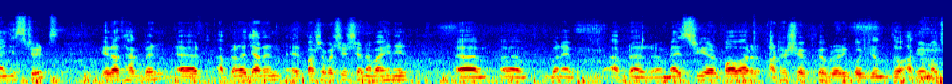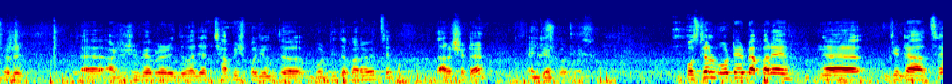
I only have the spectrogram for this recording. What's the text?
magistrates এরা থাকবেন। আপনারা জানেন, এর পাশাপাশি সেনাবাহিনীর মানে আপনার ম্যাজিস্ট্রিয়াল পাওয়ার আঠাশে ফেব্রুয়ারি পর্যন্ত, আগামী বছরের আঠাশে ফেব্রুয়ারি দু হাজার ছাব্বিশ পর্যন্ত বর্ধিত করা হয়েছে। তারা সেটা এনজয় করবে। পোস্টাল ভোটের ব্যাপারে যেটা আছে,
